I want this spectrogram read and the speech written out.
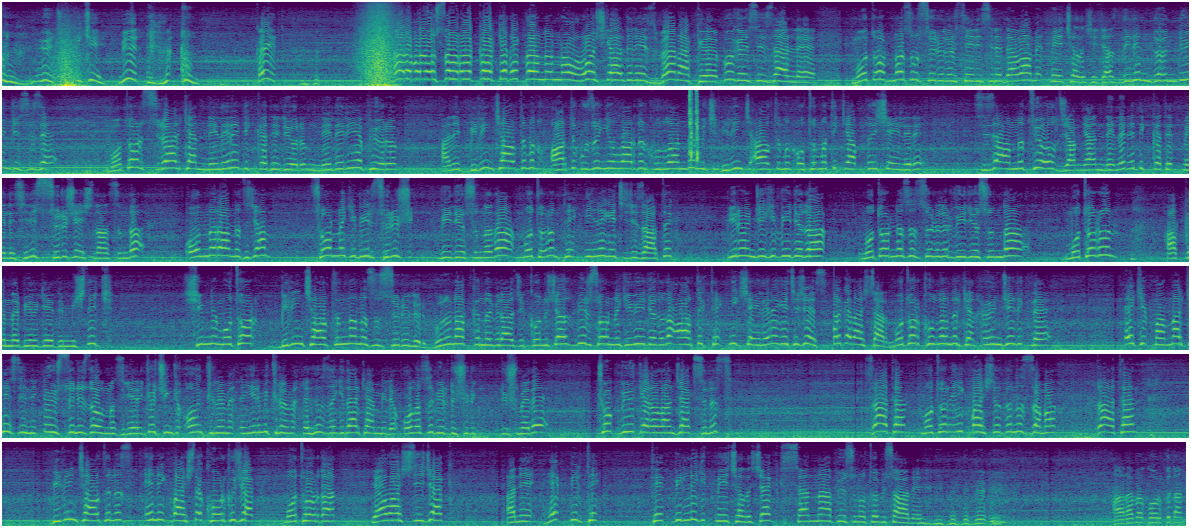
2, 1. Kayıt. Merhaba dostlar, Hakkı Hakkı ekranlarına hoş geldiniz. Ben Hakkı. Bugün sizlerle motor nasıl sürülür serisine devam etmeye çalışacağız. Dilim döndüğünce size motor sürerken nelere dikkat ediyorum, neleri yapıyorum. Hani bilinçaltımın artık uzun yıllardır kullandığım için bilinçaltımın otomatik yaptığı şeyleri size anlatıyor olacağım. Yani nelere dikkat etmelisiniz sürüş esnasında onları anlatacağım. Sonraki bir sürüş videosunda da motorun tekniğine geçeceğiz artık. Bir önceki videoda motor nasıl sürülür videosunda motorun hakkında bilgi edinmiştik. Şimdi motor bilinçaltında nasıl sürülür? Bunun hakkında birazcık konuşacağız. Bir sonraki videoda da artık teknik şeylere geçeceğiz. Arkadaşlar motor kullanırken öncelikle ekipmanlar kesinlikle üstünüzde olması gerekiyor. Çünkü 10 kilometre 20 kilometre hızla giderken bile olası bir düşülük düşmede çok büyük yaralanacaksınız. Zaten motoru ilk başladığınız zaman zaten bilinçaltınız en ilk başta korkacak motordan yavaşlayacak. Hani hep bir tek tedbirli gitmeye çalışacak. Sen ne yapıyorsun otobüs abi? Araba korkudan.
